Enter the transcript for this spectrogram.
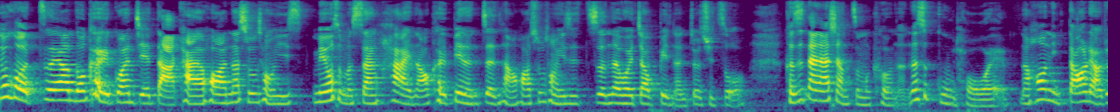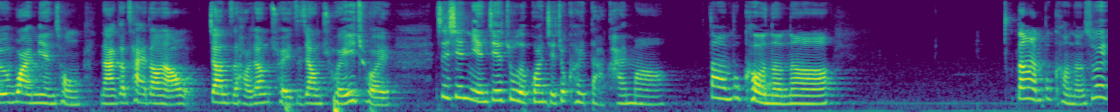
如果这样都可以关节打开的话，那书虫医师没有什么伤害，然后可以变成正常的话，书虫医师真的会叫病人就去做。可是大家想，怎么可能？那是骨头哎，然后你刀疗就是外面从拿个菜刀，然后这样子好像锤子这样锤一锤，这些连接住的关节就可以打开吗？当然不可能呢，当然不可能。所以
